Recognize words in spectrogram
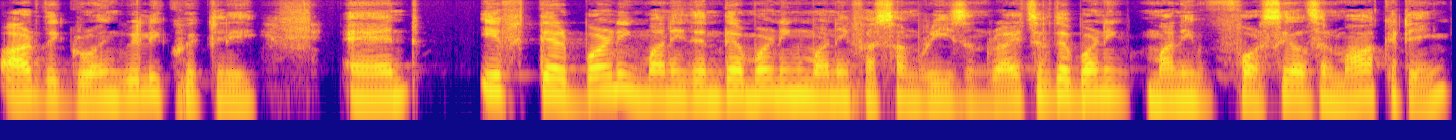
are they growing really quickly, and if they're burning money, then they're burning money for some reason, right? So if they're burning money for sales and marketing,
